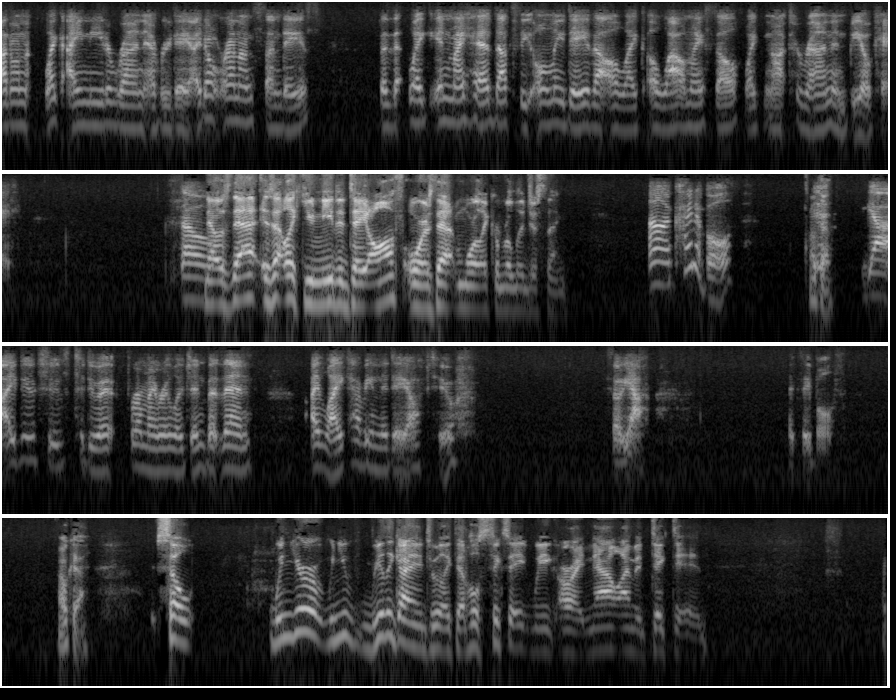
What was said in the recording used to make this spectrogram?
I don't like I need a run every day. I don't run on Sundays, but th- like in my head, that's the only day that I'll like allow myself like not to run and be okay. So Now is that is that like you need a day off, or is that more like a religious thing? uh, kind of both. Okay. It- yeah, I do choose to do it for my religion, but then I like having the day off too. So yeah, I'd say both. Okay. So when you're when you really got into it, like that whole six eight week, all right, now I'm addicted.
